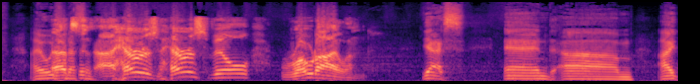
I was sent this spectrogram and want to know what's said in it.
I always That's in uh, Harris, Harrisville, Rhode Island. Yes. And um, I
